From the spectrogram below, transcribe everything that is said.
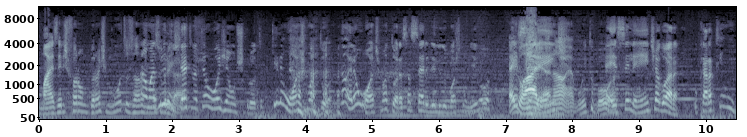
Mas eles foram durante muitos anos Não, mas o William. Shatner até hoje é um escroto, porque ele é um ótimo ator. Não, ele é um ótimo ator. Essa série dele do Boston Legal É hilária, excelente. não, é muito boa. é excelente. Agora, o cara tem um,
